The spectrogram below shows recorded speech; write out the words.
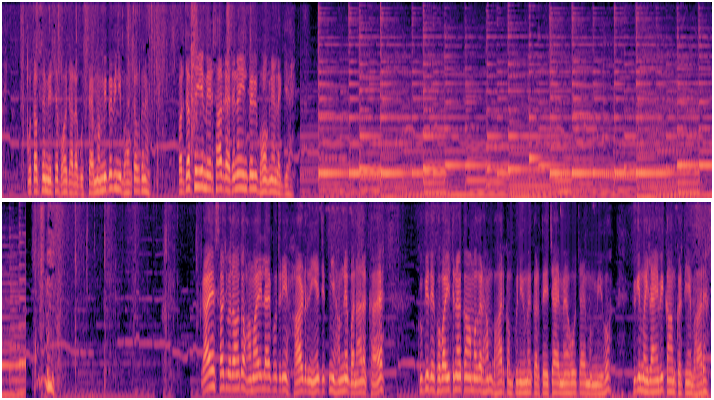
वो तब से मेरे से बहुत ज़्यादा गुस्सा है। मम्मी पे भी नहीं भोंकता उतना। पर जब से ये मेरे साथ रहते ना, इन पे भी भोंकने लग गया है। गाय सच बताऊँ तो हमारी लाइफ उतनी हार्ड नहीं है जितनी हमने बना रखा है। क्योंकि देखो भाई, इतना काम अगर हम बाहर कंपनियों में करते, चाहे मैं हो, चाहे मम्मी हो, क्योंकि महिलाएँ भी काम करती हैं बाहर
